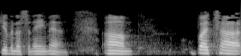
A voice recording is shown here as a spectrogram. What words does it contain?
given us an amen. Um, but, uh,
